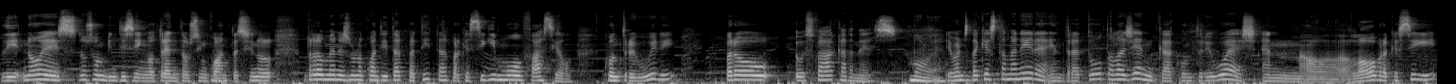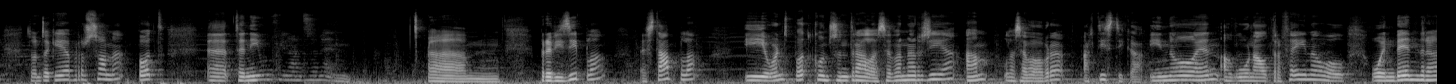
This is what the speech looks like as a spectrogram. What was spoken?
Dir, no, és, no són 25 o 30 o 50, mm. sinó realment és una quantitat petita perquè sigui molt fàcil contribuir-hi però es fa cada mes. Molt bé. Llavors, d'aquesta manera, entre tota la gent que contribueix en l'obra que sigui, doncs aquella persona pot eh, tenir un finançament eh, previsible, estable, i llavors pot concentrar la seva energia en la seva obra artística i no en alguna altra feina o, o en vendre,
